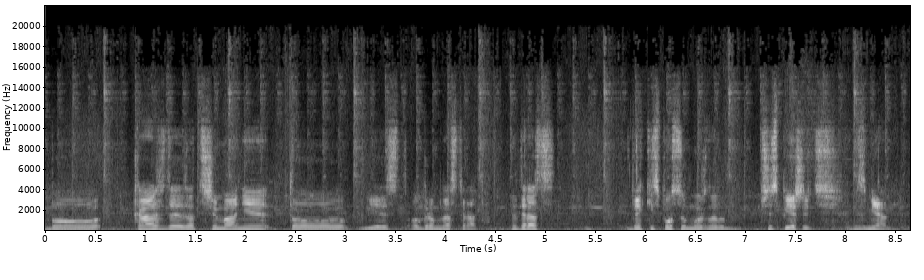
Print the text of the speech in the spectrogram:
bo każde zatrzymanie to jest ogromna strata. A teraz w jaki sposób można by przyspieszyć zmiany?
